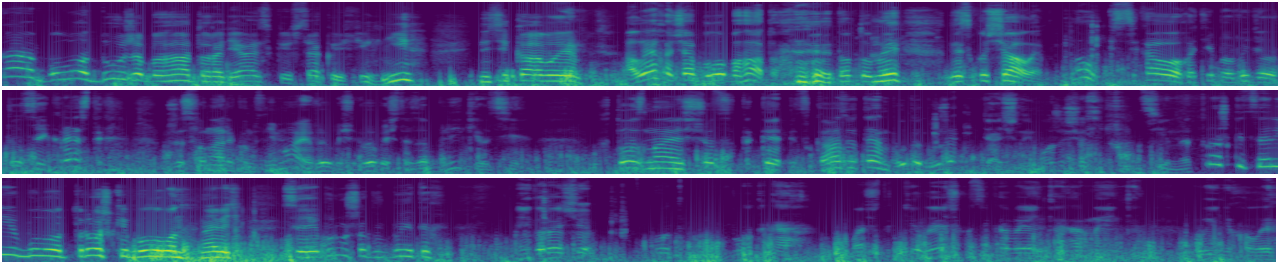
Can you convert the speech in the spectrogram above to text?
Да, було дуже багато радіанської всякої фігні нецікавої, але хоча було багато. тобто ми не скучали. Ну, з цікавого хотів би виділити оцей крестик. Вже з фонариком знімаю, вибачте, вибачте за бліки оці. Хто знає, що це таке, підказуйте, буду дуже вдячний. Може щось цінне. Трошки царів було, трошки було вон навіть серебрушок вбитих. І, до речі, от така, бачите, кілечко цікавеньке, гарненьке, винюхали.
